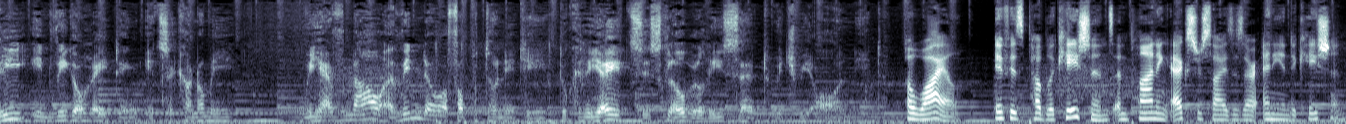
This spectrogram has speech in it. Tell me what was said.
reinvigorating its economy. We have now a window of opportunity to create this global reset which we all need. A while, if his publications and planning exercises are any indication.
